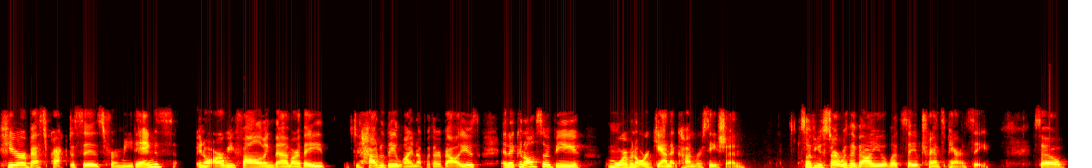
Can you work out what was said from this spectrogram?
here are best practices for meetings. You know, are we following them? Are they, how do they line up with our values? And it can also be more of an organic conversation. So if you start with a value, let's say of transparency. So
